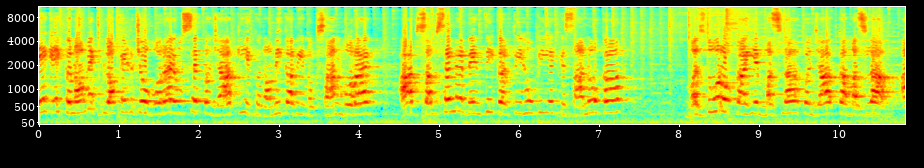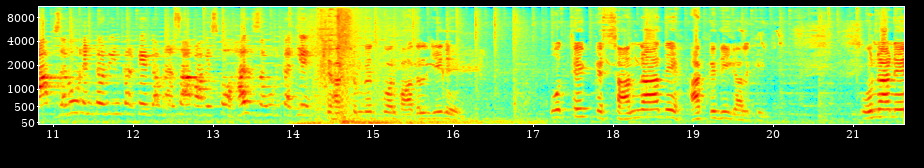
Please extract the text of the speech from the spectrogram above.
एक इकोनॉमिक ब्लॉकेट जो हो रहा है उससे पंजाब की इकोनॉमी का भी नुकसान हो रहा है आप सबसे मैं बेनती करती हूँ कि ये किसानों का मजदूरों का ये मसला पंजाब का मसला आप जरूर इंटरवीन करके गवर्नर साहब आप इसको हल जरूर करिए ਤੇ ਹਰਸਿਮਰਤ ਕੌਰ ਬਾਦਲ ਜੀ ਨੇ ਉੱਥੇ ਕਿਸਾਨਾਂ ਦੇ ਹੱਕ ਦੀ ਗੱਲ ਕੀਤੀ ਉਹਨਾਂ ਨੇ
